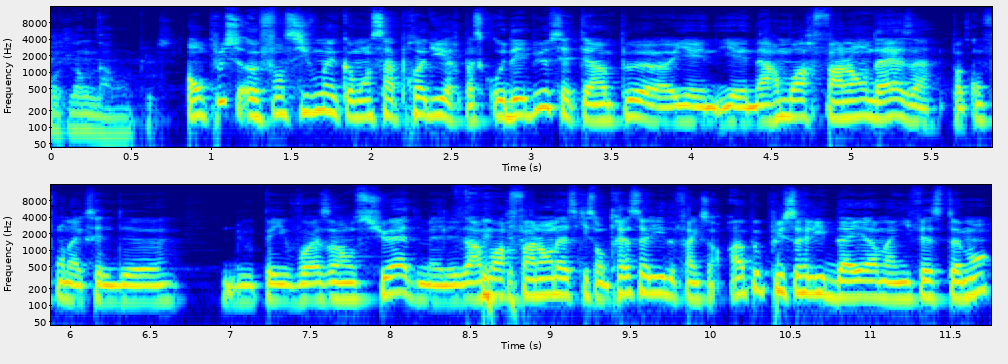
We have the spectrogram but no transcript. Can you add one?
contre Langnau en plus. En plus, offensivement, il commence à produire parce qu'au début, c'était un peu, euh, il y, a une- il y a une armoire finlandaise, pas confondre avec celle de du pays voisin en Suède, mais les armoires finlandaises qui sont très solides, enfin qui sont un peu plus solides d'ailleurs manifestement.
